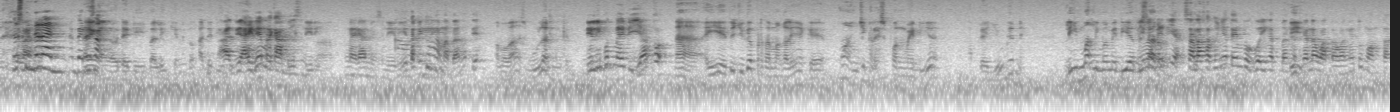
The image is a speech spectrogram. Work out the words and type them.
terus beneran sampai eh rusak enggak, udah dibalikin kok ada di Ah, di- Akhirnya mereka ambil sendiri, Ah. Mereka ambil sendiri. Tapi itu lama banget ya. lama banget sebulan mungkin Diliput media kok. Nah, iya itu juga pertama kalinya kayak, wah anjing respon media oke juga nih. Lima, lima media Lima besar. media, salah satunya Tempo, gue ingat banget Iya. karena wartawannya tuh ngontak.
